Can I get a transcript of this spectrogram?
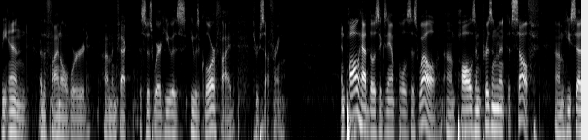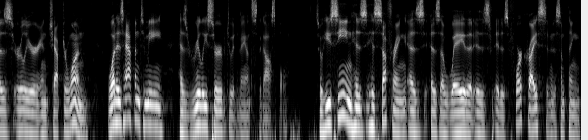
the end or the final word. Um, in fact, this was where he was, he was glorified through suffering. And Paul had those examples as well. Um, Paul's imprisonment itself. Um, he says earlier in chapter 1 What has happened to me has really served to advance the gospel. So he's seeing his, his suffering as, as a way that is it is for Christ and it is something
